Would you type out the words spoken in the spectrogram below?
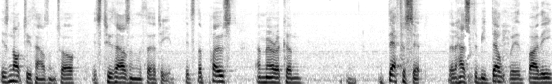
is not 2012, it's 2013. It's the post-American deficit that has to be dealt with by the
